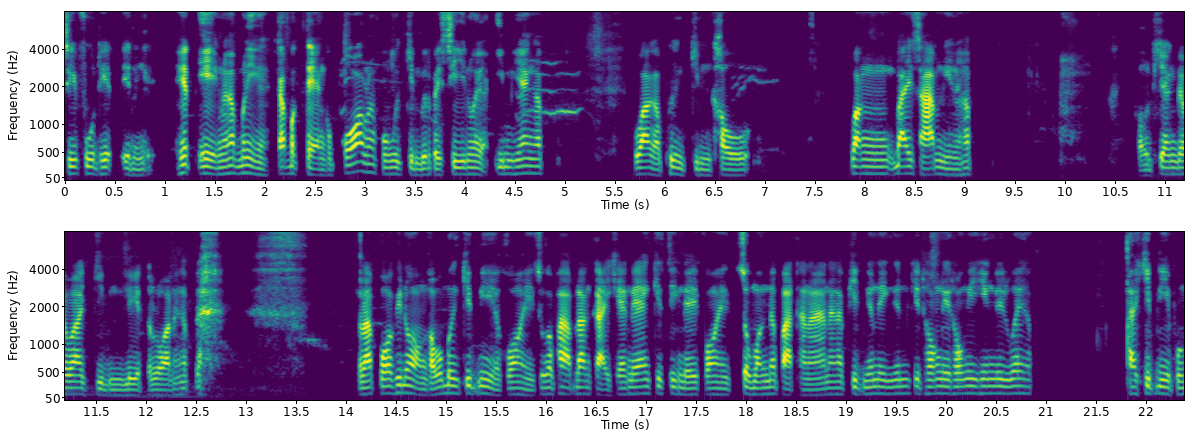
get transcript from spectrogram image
ซีฟู้ดเฮ็ดเองเฮ็ดเองนะครับมื้อนี้กับบักแตงกับพร้อมนะผมก็กินไปไป4หน่วยอิ่มแฮงครับ ว่าก็เพิ่งกินเขาวังบ่ายสามนี่นะครับ เขาเที่ยงแต่ว่ากินเลทตลอดนะครับสำหรับพ่อพี่น้องเขาว่าเบิ่งคลิปนี้ขอให้สุขภาพร่างกายแข็งแรงคิดสิ่งใดขอให้สมหวังดังปรารถนานะครับคิดเงินได้เงินคิดทองได้ทองได้เฮงได้รวยครับ ถ้าคลิปนี้ผม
